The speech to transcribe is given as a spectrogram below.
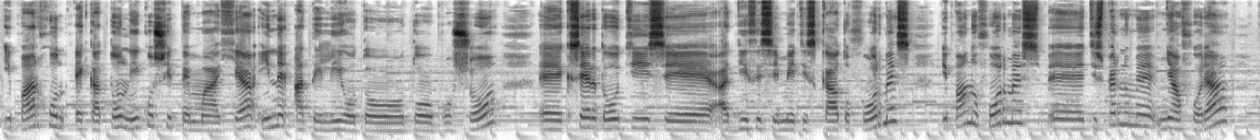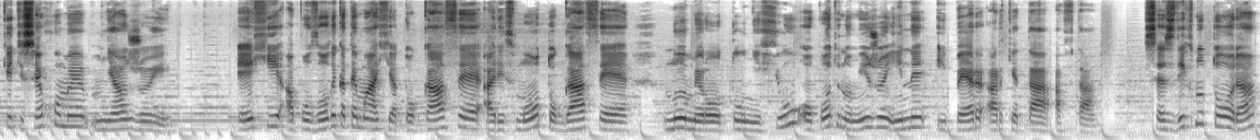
Υπάρχουν 120 τεμάχια, είναι ατελείωτο το ποσό. Ε, ξέρετε ότι σε αντίθεση με τις κάτω φόρμες, οι πάνω φόρμες ε, τις παίρνουμε μια φορά και τις έχουμε μια ζωή έχει από 12 τεμάχια το κάθε αριθμό, το κάθε νούμερο του νυχιού, οπότε νομίζω είναι υπέρ αρκετά αυτά. Σας δείχνω τώρα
